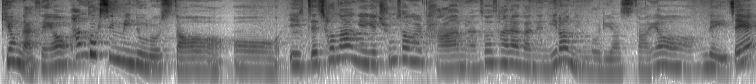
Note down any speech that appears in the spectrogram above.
기억나세요? 한국 시민으로서 어, 일제 천황에게 충성을 다하면서 살아가는 이런 인물이었어요. 근데 이제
